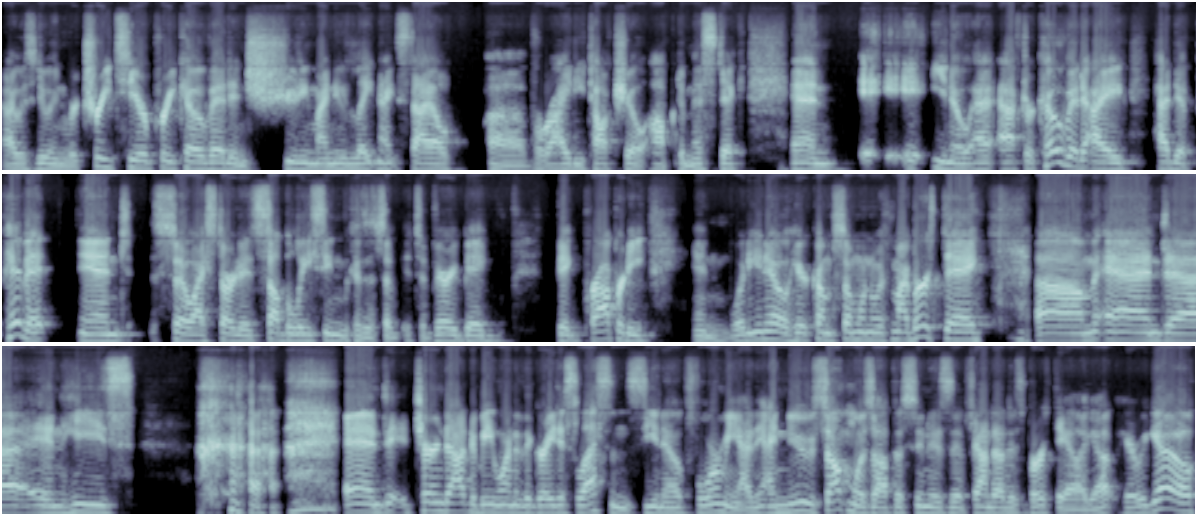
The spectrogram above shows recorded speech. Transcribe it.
I was doing retreats here pre-COVID and shooting my new late night style uh, variety talk show, Optimistic. And it, it, you know, a- after COVID, I had to pivot, and so I started subleasing because it's a it's a very big big property. And what do you know? Here comes someone with my birthday, um, and uh, and he's and it turned out to be one of the greatest lessons, you know, for me. I, I knew something was up as soon as I found out his birthday. I like, oh, here we go,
